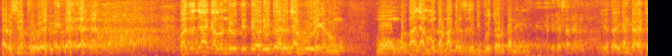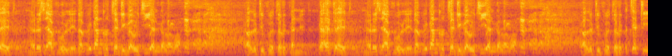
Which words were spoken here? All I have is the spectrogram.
harusnya boleh. Maksudnya kalau menuruti teori itu harusnya boleh kan Wong pertanyaan mungkar nakir saja dibocorkan kan? Ada dasarnya. Ya tapi kan tidak ada itu. Harusnya boleh. Tapi kan terus jadi nggak ujian kalau apa? kalau dibocorkan itu. Tidak ada itu. Harusnya boleh. Tapi kan terus jadi nggak ujian kalau apa? kalau dibocorkan jadi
